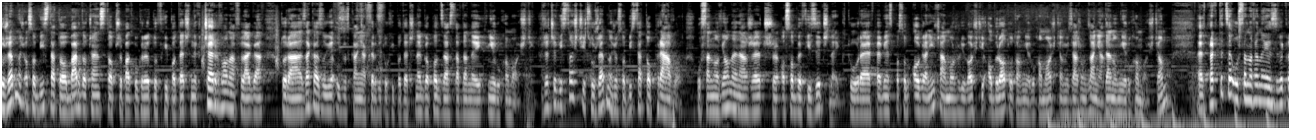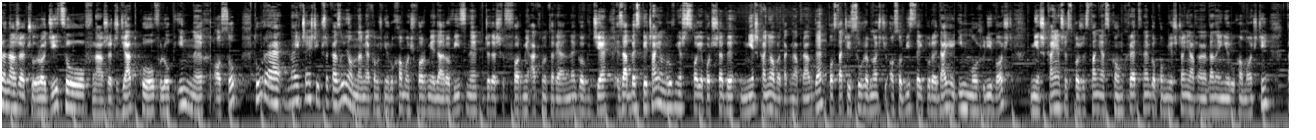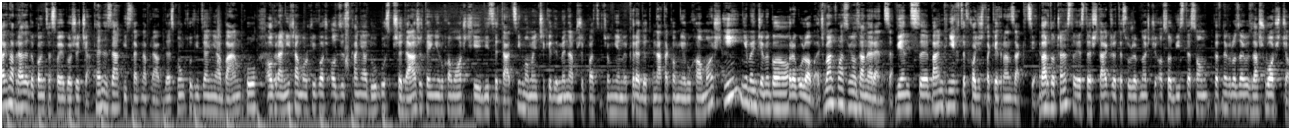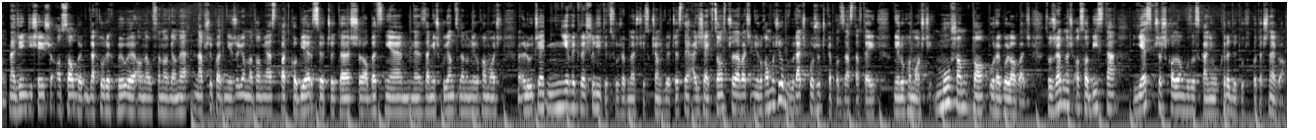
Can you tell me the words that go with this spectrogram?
Służebność osobista to bardzo często w przypadku kredytów hipotecznych czerwona flaga, która zakazuje uzyskania kredytu hipotecznego pod zastaw danej nieruchomości. W rzeczywistości służebność osobista to prawo ustanowione na rzecz osoby fizycznej, które w pewien sposób ogranicza możliwości obrotu tą nieruchomością i zarządzania daną nieruchomością. W praktyce ustanowione jest zwykle na rzecz rodziców, na rzecz dziadków lub innych osób, które najczęściej przekazują nam jakąś nieruchomość w formie darowizny, czy też formie aktu notarialnego, gdzie zabezpieczają również swoje potrzeby mieszkaniowe tak naprawdę w postaci służebności osobistej, które daje im możliwość mieszkania czy skorzystania z konkretnego pomieszczenia danej nieruchomości tak naprawdę do końca swojego życia. Ten zapis tak naprawdę z punktu widzenia banku ogranicza możliwość odzyskania długu, sprzedaży tej nieruchomości, licytacji w momencie, kiedy my na przykład zaciągniemy kredyt na taką nieruchomość i nie będziemy go regulować. Bank ma związane ręce, więc bank nie chce wchodzić w takie transakcje. Bardzo często jest też tak, że te służebności osobiste są pewnego rodzaju zaszłością. Na dzień dzisiejszy osoby, dla których były one ustanowione, na przykład nie żyją, natomiast spadkobiercy, czy też obecnie zamieszkujący daną nieruchomość ludzie nie wykreślili tych służebności z ksiąg wieczystych, a dzisiaj chcą sprzedawać nieruchomość lub brać pożyczkę pod zastaw tej nieruchomości. Muszą to uregulować. Służebność osobista jest przeszkodą w uzyskaniu kredytu hipotecznego.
